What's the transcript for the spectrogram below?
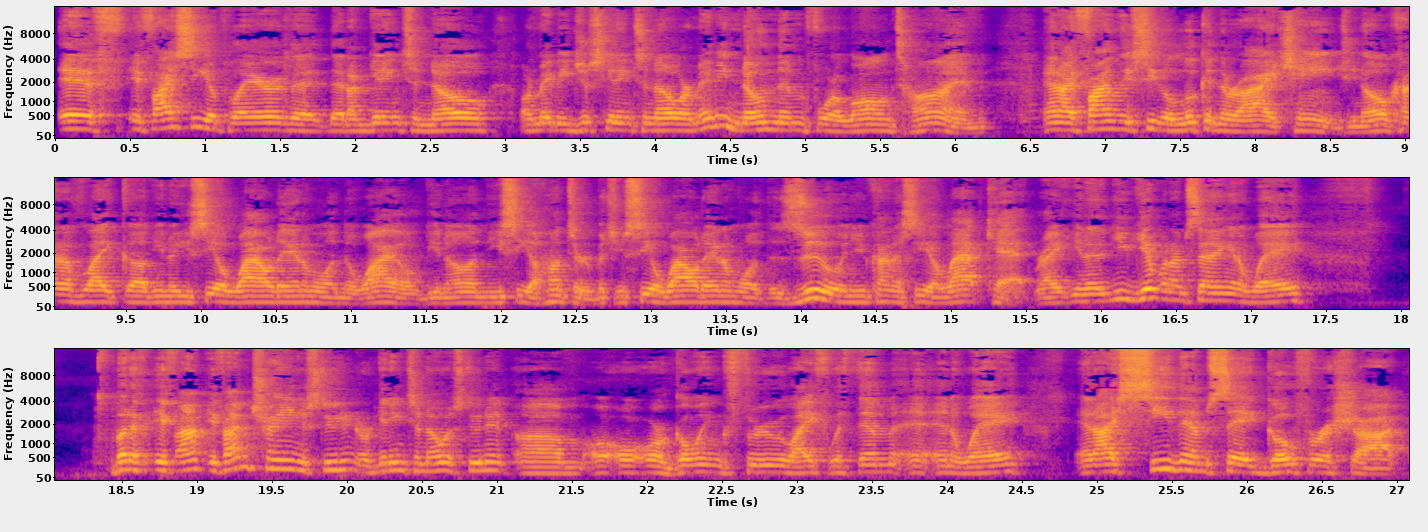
If if I see a player that, that I'm getting to know, or maybe just getting to know, or maybe known them for a long time, and I finally see the look in their eye change, you know, kind of like uh, you know you see a wild animal in the wild, you know, and you see a hunter, but you see a wild animal at the zoo, and you kind of see a lap cat, right? You know, you get what I'm saying in a way but if, if I'm if I'm training a student or getting to know a student um, or, or going through life with them in, in a way, and I see them say go for a shot,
